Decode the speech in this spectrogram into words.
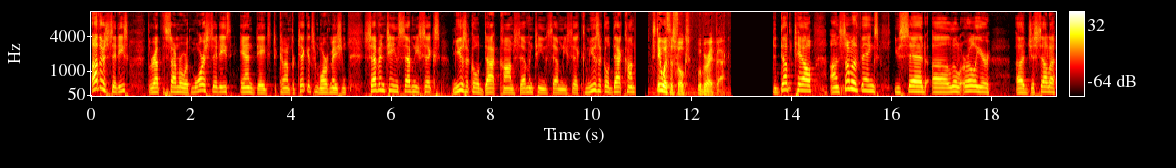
other cities throughout the summer with more cities and dates to come. For tickets and more information, 1776musical.com, 1776musical.com. Stay with us, folks. We'll be right back. To dovetail on some of the things you said a little earlier, uh, Gisela,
